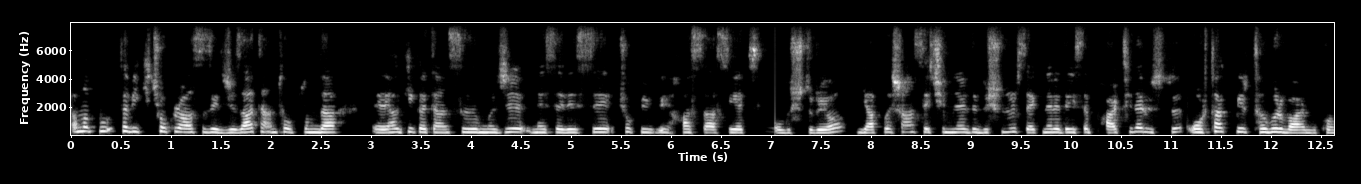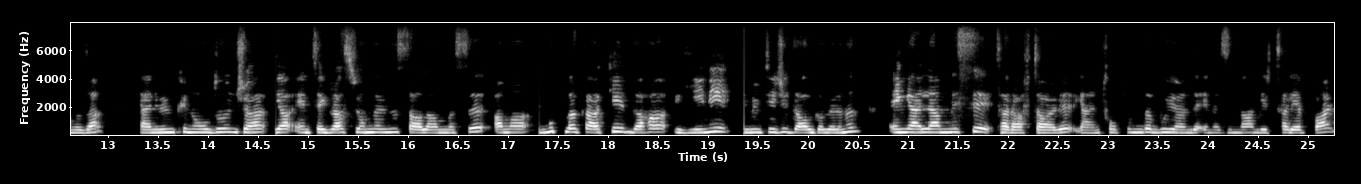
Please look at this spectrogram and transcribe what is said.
Ama bu tabii ki çok rahatsız edici. Zaten toplumda e, hakikaten sığınmacı meselesi çok büyük bir hassasiyet oluşturuyor. Yaklaşan seçimleri de düşünürsek neredeyse partiler üstü ortak bir tavır var bu konuda. Yani mümkün olduğunca ya entegrasyonlarının sağlanması ama mutlaka ki daha yeni mülteci dalgalarının engellenmesi taraftarı yani toplumda bu yönde en azından bir talep var.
